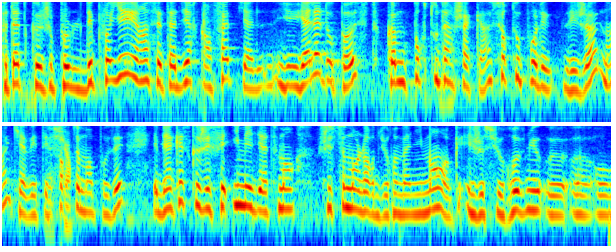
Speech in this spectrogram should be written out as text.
peut-être que je peux le déployer, hein, c'est-à-dire qu'en fait, il y a, l'aide au poste, comme pour tout un chacun, surtout pour les, jeunes hein, qui avaient été fortement posés. Eh bien, qu'est-ce que j'ai fait immédiatement, justement lors du remaniement, et je suis revenu euh, euh,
